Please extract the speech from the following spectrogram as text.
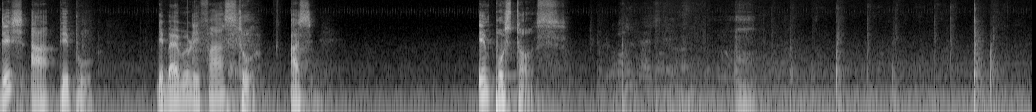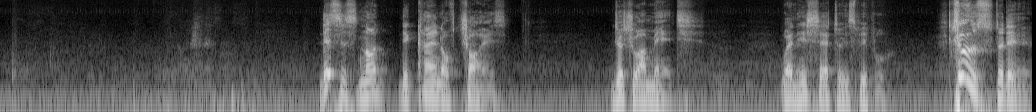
These are people the Bible refers to as impostors. This is not the kind of choice Joshua made when he said to his people, Choose today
